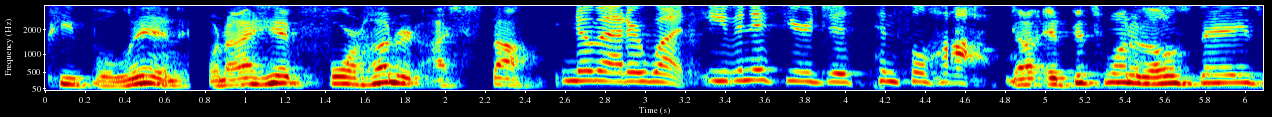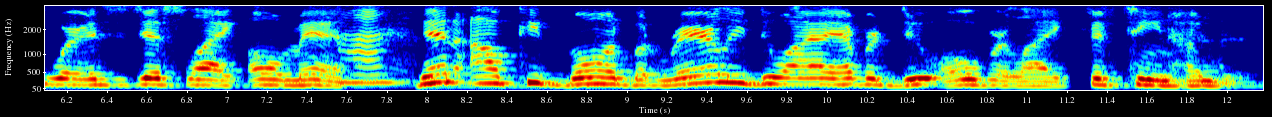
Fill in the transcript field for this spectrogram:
people in. When I hit 400, I stop. No matter what, even if you're just pencil hot. Now, if it's one of those days where it's just like, oh man, uh-huh. then I'll keep going. But rarely do I ever do over like 1500.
